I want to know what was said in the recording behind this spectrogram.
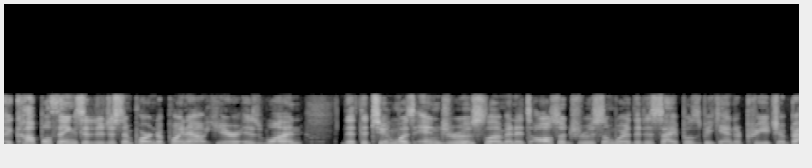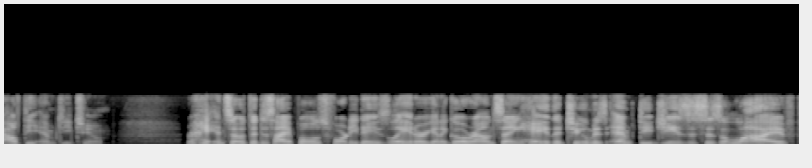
a couple things that are just important to point out here is one, that the tomb was in Jerusalem, and it's also Jerusalem where the disciples began to preach about the empty tomb. Right? And so the disciples, 40 days later, are going to go around saying, Hey, the tomb is empty, Jesus is alive.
